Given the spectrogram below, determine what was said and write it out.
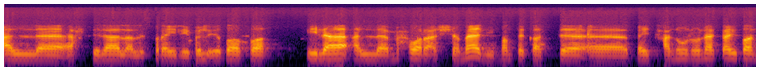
الاحتلال الإسرائيلي بالإضافة إلى المحور الشمالي منطقة آه، بيت حنون. هناك أيضا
